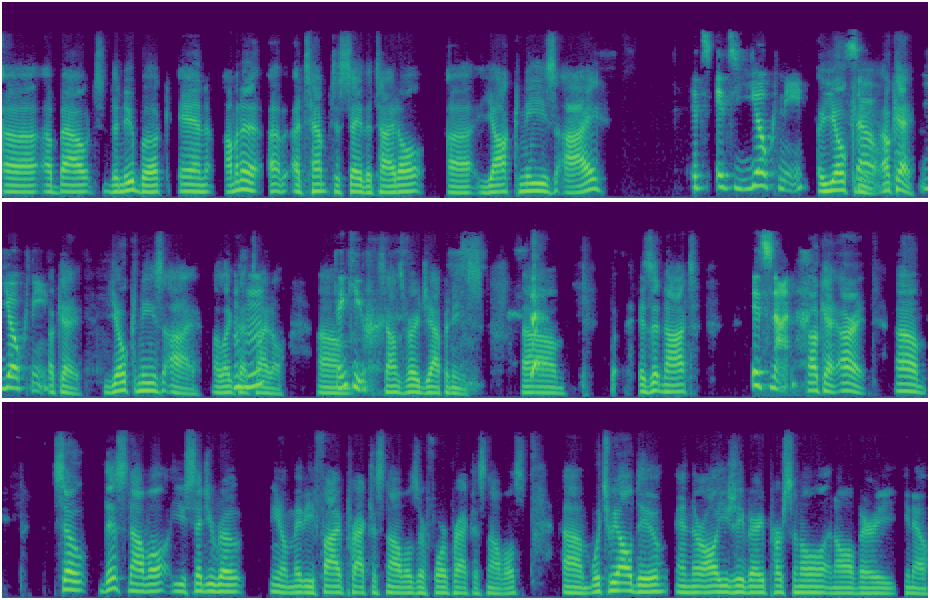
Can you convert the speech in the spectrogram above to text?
uh, about the new book and i'm going to uh, attempt to say the title uh Yochni's eye it's it's Yochni. A Yochni. So, okay. Yochni. Okay. Yochni's eye. I like that mm-hmm. title. Um, Thank you. Sounds very Japanese. Um, is it not? It's not. Okay. All right. Um, so this novel, you said you wrote you know maybe five practice novels or four practice novels um, which we all do and they're all usually very personal and all very you know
